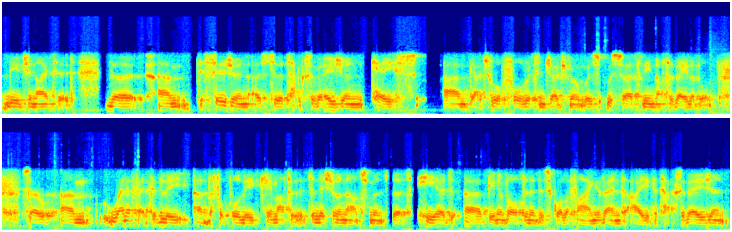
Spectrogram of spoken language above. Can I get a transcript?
Leeds United, the um, decision as to the tax evasion case um, the actual full written judgment was, was certainly not available. So um, when effectively uh, the Football League came out with its initial announcement that he had uh, been involved in a disqualifying event, i.e. the tax evasion,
